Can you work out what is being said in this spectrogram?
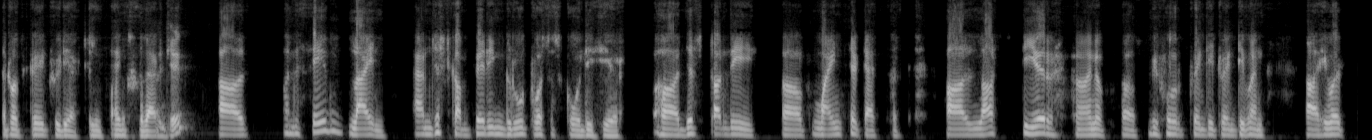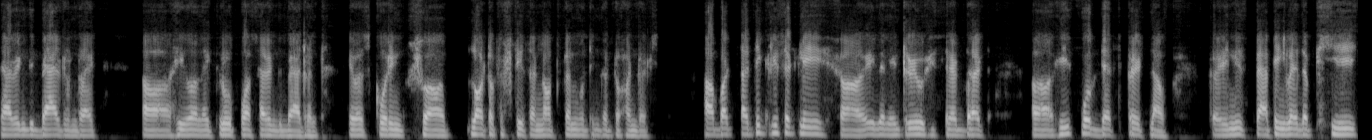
That was a great video, actually. Thanks for that. Thank you. Uh, on the same line, I'm just comparing Root versus Kohli here. Uh, just on the uh, mindset aspect. Uh, last year, uh, you know, before 2021, uh, he was having the bad run, right? Uh, he was like Root was having the bad run. He was scoring a lot of 50s and not converting that to hundreds. but I think recently in an interview, he said that he's more desperate now in his batting lineup, he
